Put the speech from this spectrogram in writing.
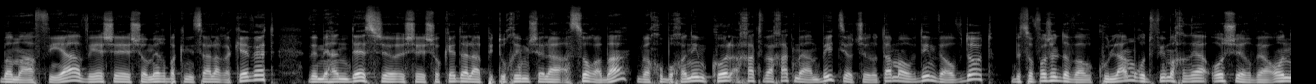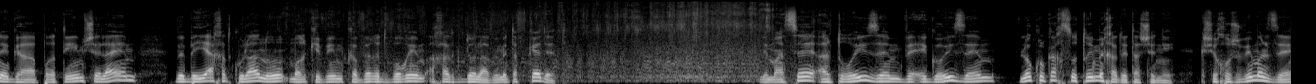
במאפייה ויש שומר בכניסה לרכבת, ומהנדס ש- ששוקד על הפיתוחים של העשור הבא, ואנחנו בוחנים כל אחת ואחת מהאמביציות של אותם העובדים והעובדות, בסופו של דבר כולם רודפים אחרי העושר והעונג הפרטיים שלהם, וביחד כולנו מרכיבים כוורת דבורים אחת גדולה ומתפקדת. למעשה, אלטרואיזם ואגואיזם לא כל כך סותרים אחד את השני. כשחושבים על זה,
